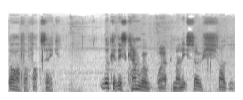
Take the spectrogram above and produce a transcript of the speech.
Oh, for fuck's sake. Look at this camera work, man. It's so shoddy.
